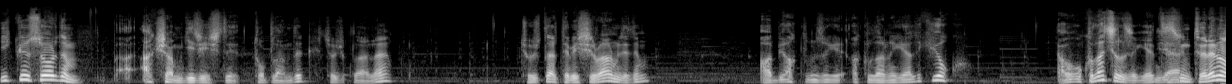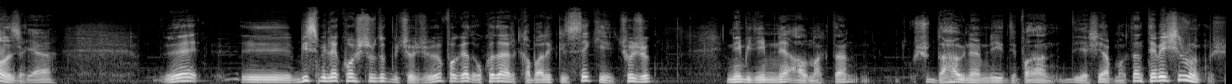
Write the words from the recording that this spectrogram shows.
İlk gün sordum. Akşam gece işte toplandık çocuklarla. Çocuklar tebeşir var mı dedim. Abi aklımıza akıllarına geldik yok. Ama okul açılacak. Yani yeah. tören olacak. Yeah. Ve e, bismillah koşturduk bir çocuğu. Fakat o kadar kabarık liste ki çocuk ne bileyim ne almaktan şu daha önemliydi falan diye şey yapmaktan tebeşir unutmuş.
